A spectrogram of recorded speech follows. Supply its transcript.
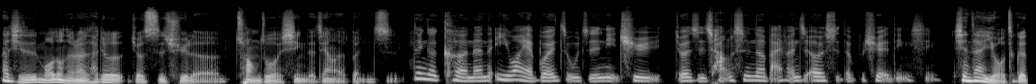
那其实某种程度它就就失去了创作性的这样的本质。那个可能的意外也不会阻止你去就是尝试那百分之二十的不确定性。现在有这个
